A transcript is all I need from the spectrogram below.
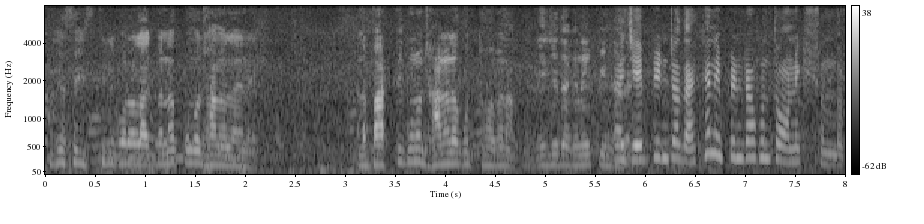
ঠিক আছে? ইস্ত্রি করা লাগবে না কোনো ঝামেলা নাই। মানে বাড়তি কোনো ঝামেলা করতে হবে না আপনার। এই যে দেখেন এই প্রিন্ট এই যে প্রিন্টটা দেখেন এই প্রিন্টটাও কিন্তু অনেক সুন্দর।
